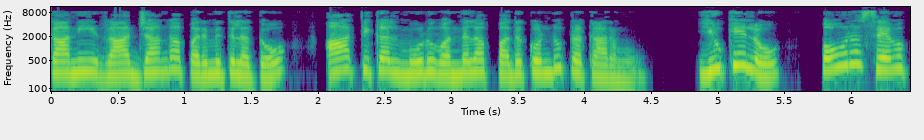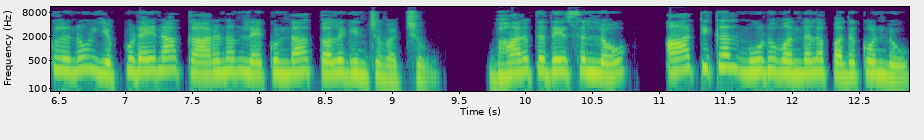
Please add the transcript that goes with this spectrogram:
కానీ రాజ్యాంగ పరిమితులతో ఆర్టికల్ మూడు వందల పదకొండు ప్రకారము. యూకేలో పౌర సేవకులను ఎప్పుడైనా కారణం లేకుండా తొలగించవచ్చు. భారతదేశంలో ఆర్టికల్ మూడు వందల పదకొండు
